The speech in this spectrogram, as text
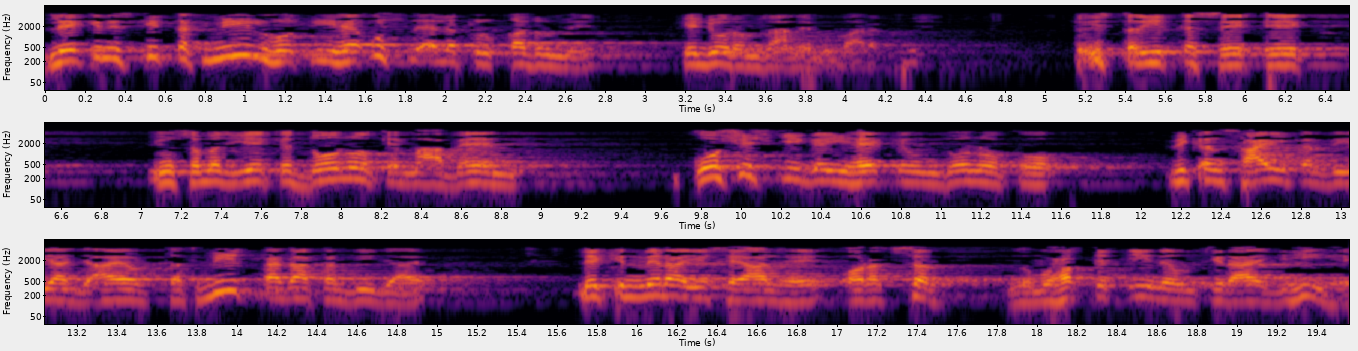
لیکن اس کی تکمیل ہوتی ہے اس للت القدر میں کہ جو رمضان مبارک میں۔ تو اس طریقے سے ایک یوں سمجھیے کہ دونوں کے مابین کوشش کی گئی ہے کہ ان دونوں کو ریکنسائل کر دیا جائے اور تطبیق پیدا کر دی جائے۔ لیکن میرا یہ خیال ہے اور اکثر جو محققین ہے ان کی رائے یہی ہے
